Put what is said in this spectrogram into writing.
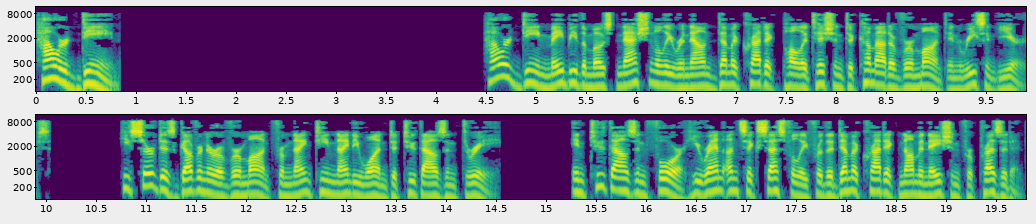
Howard Dean Howard Dean may be the most nationally renowned Democratic politician to come out of Vermont in recent years. He served as governor of Vermont from 1991 to 2003. In 2004 he ran unsuccessfully for the Democratic nomination for president.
